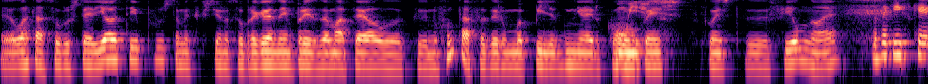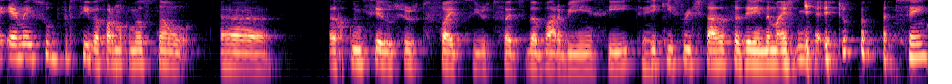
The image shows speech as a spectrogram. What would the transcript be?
eh, Lá está, sobre os estereótipos. Também se questiona sobre a grande empresa Mattel, que no fundo está a fazer uma pilha de dinheiro com, Com com, este, com este filme, não é? Mas é que é isso que é, é meio subversivo, a forma como eles estão a, a reconhecer os seus defeitos e os defeitos da Barbie em si, Sim. e que isso lhes está a fazer ainda mais dinheiro. Sim,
